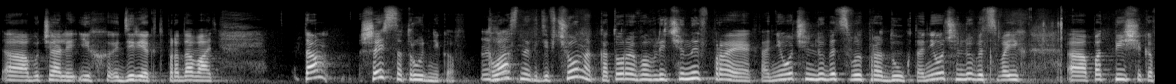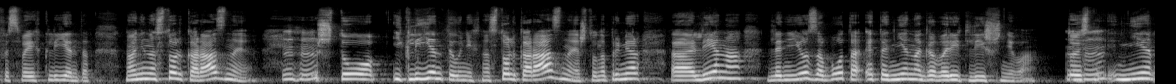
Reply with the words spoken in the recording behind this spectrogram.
э, обучали их директ продавать. Там шесть сотрудников, угу. классных девчонок, которые вовлечены в проект. Они очень любят свой продукт, они очень любят своих э, подписчиков и своих клиентов. Но они настолько разные, угу. что и клиенты у них настолько разные, что, например, э, Лена, для нее забота это не наговорить лишнего. То угу. есть не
